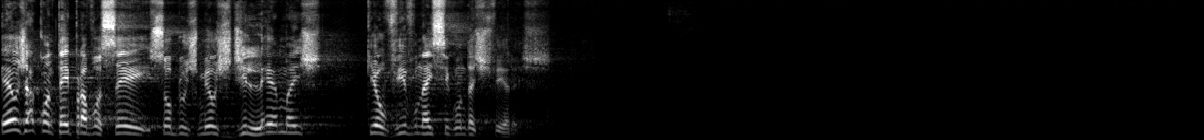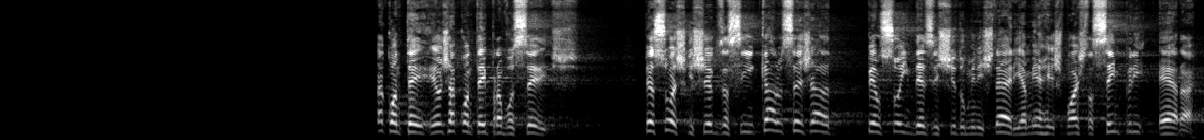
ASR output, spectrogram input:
Eu já contei para vocês sobre os meus dilemas que eu vivo nas segundas-feiras. Eu, contei, eu já contei para vocês, pessoas que chegam assim, cara, você já pensou em desistir do ministério? E a minha resposta sempre era.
